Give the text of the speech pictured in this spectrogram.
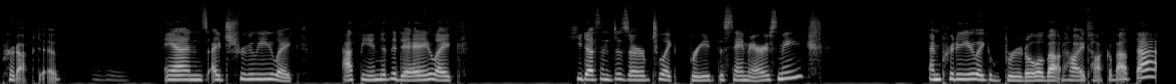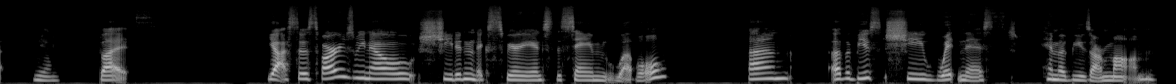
productive. Mm-hmm. And i truly like at the end of the day like he doesn't deserve to like breathe the same air as me. I'm pretty like brutal about how i talk about that. Yeah. but yeah so as far as we know she didn't experience the same level um of abuse. She witnessed him abuse our mom.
